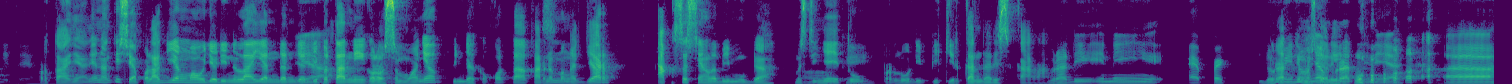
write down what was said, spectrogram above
gitu ya. Pertanyaannya nanti siapa lagi yang mau jadi nelayan dan jadi Iya, petani kalau semuanya pindah ke kota karena mengejar akses yang lebih mudah. Mestinya Oke. itu perlu dipikirkan dari sekarang. Berarti ini efek dominonya Jali. berat ini ya. Eh,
